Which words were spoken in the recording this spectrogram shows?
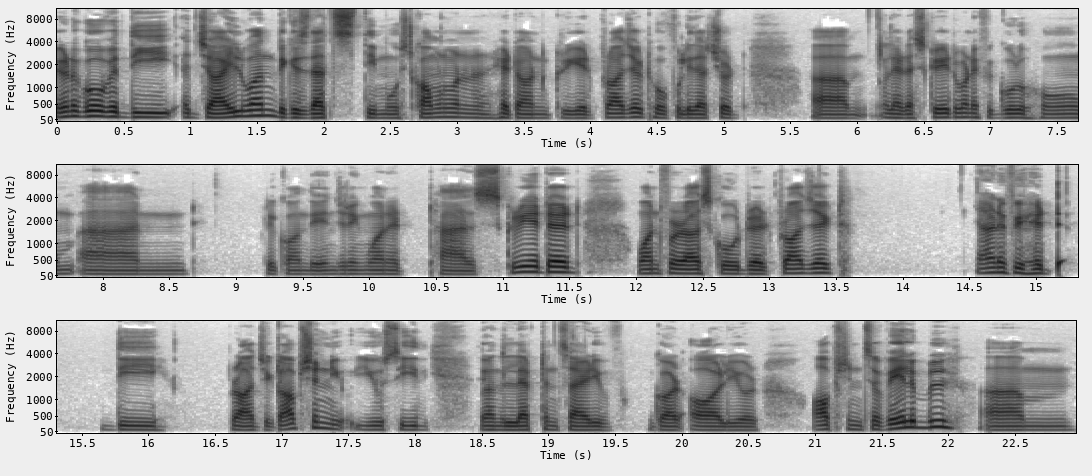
We're gonna go with the agile one because that's the most common one and hit on create project. Hopefully that should um, let us create one if we go to home and click on the engineering one it has created one for us code red project. And if you hit the project option you, you see on the left hand side you've got all your options available. Um,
